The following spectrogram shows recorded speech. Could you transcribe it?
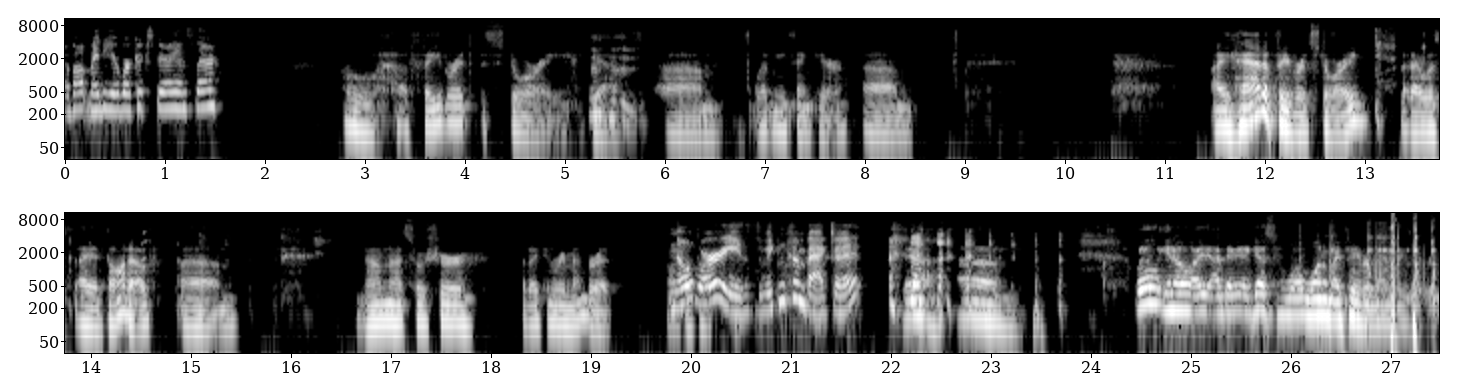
about maybe your work experience there? Oh, a favorite story. Mm-hmm. Yes. Um, let me think here. Um, I had a favorite story that I was I had thought of. Um, now I'm not so sure that I can remember it. No worries, we can come back to it. yeah. Um, well, you know, I, I, I, guess well, one of my favorite memories every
